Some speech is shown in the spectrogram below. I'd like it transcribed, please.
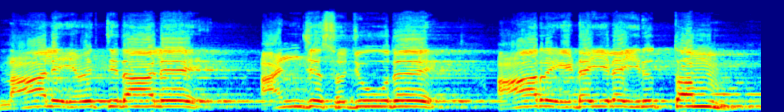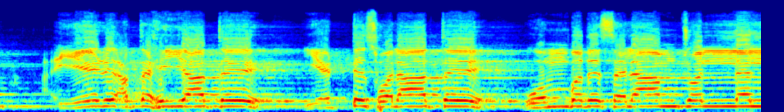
നാല് എഴുത്തിതാൽ അഞ്ച് സുജൂത് ആറ് ഇടയിലെ ഇരുത്തം ഏഴ് അത്തഹിയാത്ത് എട്ട് സ്വലാത്ത് ഒമ്പത് സലാം ചൊല്ലൽ.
